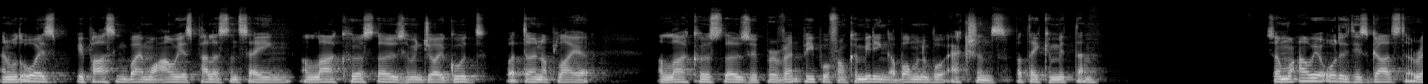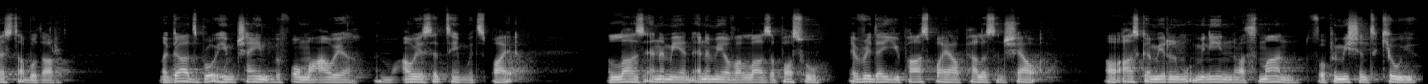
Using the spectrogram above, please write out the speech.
and would always be passing by Muawiyah's palace and saying, Allah curse those who enjoy good but don't apply it. Allah curse those who prevent people from committing abominable actions but they commit them. So Muawiyah ordered his guards to arrest Abu Dhar. The guards brought him chained before Muawiyah, and Muawiyah said to him with spite, Allah's enemy and enemy of Allah's apostle, every day you pass by our palace and shout, I'll ask Amir al Mu'mineen Uthman for permission to kill you.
